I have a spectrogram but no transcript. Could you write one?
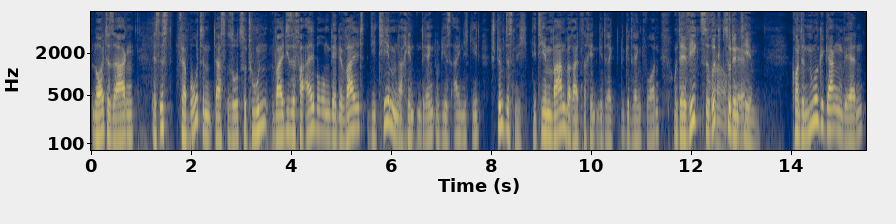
Leute sagen, es ist verboten, das so zu tun, weil diese Veralberung der Gewalt die Themen nach hinten drängt, um die es eigentlich geht, stimmt es nicht. Die Themen waren bereits nach hinten gedrängt, gedrängt worden und der Weg zurück Ah, zu den okay. Themen konnte nur gegangen werden,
